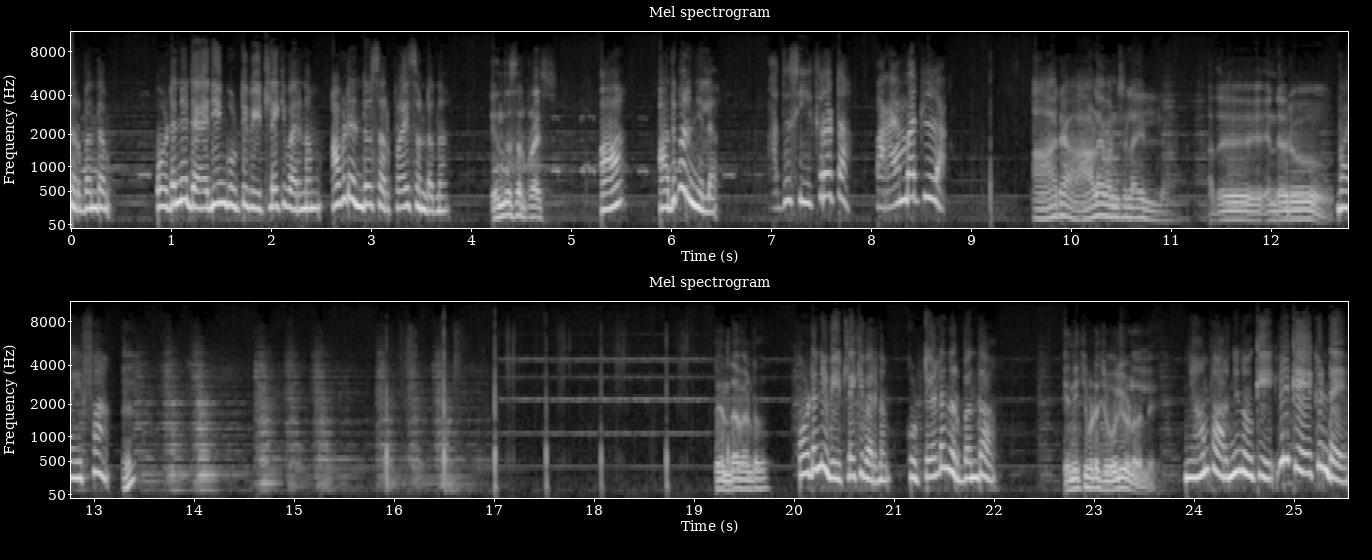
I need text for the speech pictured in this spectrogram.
നിർബന്ധം. ഉടനെ ഡാഡിയും കൂട്ടി വീട്ടിലേക്ക് വരണം. അവിടെ എന്തോ സർപ്രൈസ് ഉണ്ടെന്ന്. എന്ത് സർപ്രൈസ് ആ അത് പറഞ്ഞില്ല. അത് സീക്രട്ടാ പറയാൻ പറ്റില്ല. ആരാ ആളെ മനസ്സിലായില്ല അത് എന്റെ ഒരു വൈഫാ എന്താ വേണ്ടത്? ഉടനെ വീട്ടിലേക്ക് വരണം. കുട്ടികളുടെ നിർബന്ധ. എനിക്കിവിടെ ജോലിയുള്ളതല്ലേ? ഞാൻ പറഞ്ഞു നോക്കി. ഇവർ കേക്കണ്ടേ?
